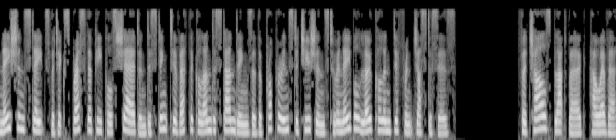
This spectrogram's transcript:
Nation-states that express their people's shared and distinctive ethical understandings are the proper institutions to enable local and different justices. For Charles Blattberg, however,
